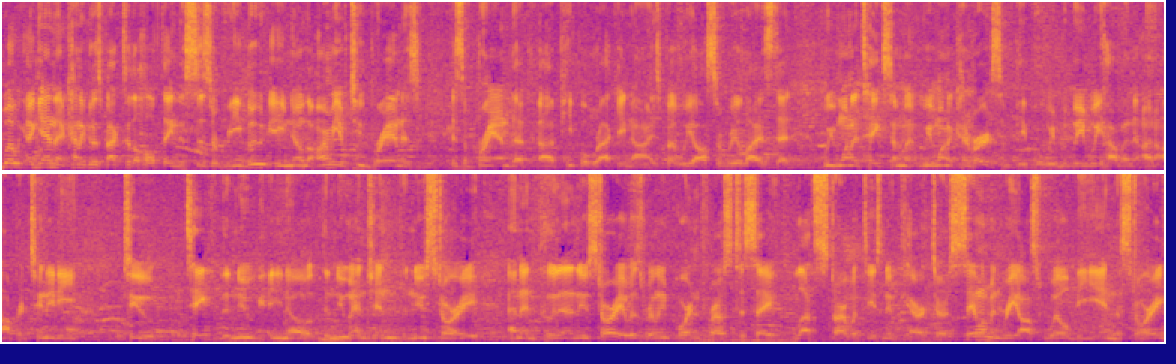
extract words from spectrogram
well, again, that kind of goes back to the whole thing. This is a reboot. You know, the Army of Two brand is is a brand that uh, people recognize, but we also realize that we want to take some, we want to convert some people. We believe we have an, an opportunity to take the new, you know, the new engine, the new story, and include in a new story. It was really important for us to say, let's start with these new characters. Salem and Rios will be in the story.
